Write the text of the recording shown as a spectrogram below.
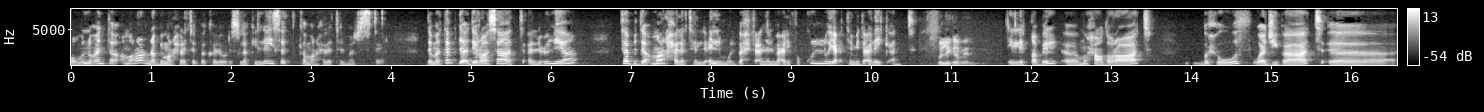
رغم أنه أنت مررنا بمرحلة البكالوريوس لكن ليست كمرحلة الماجستير. عندما تبدأ دراسات العليا تبدأ مرحلة العلم والبحث عن المعرفة كله يعتمد عليك أنت. واللي قبل؟ اللي قبل آه، محاضرات بحوث واجبات آه،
